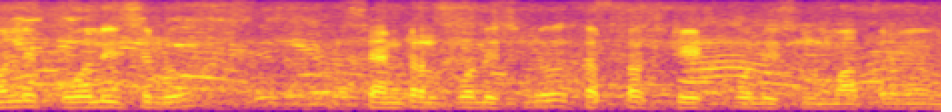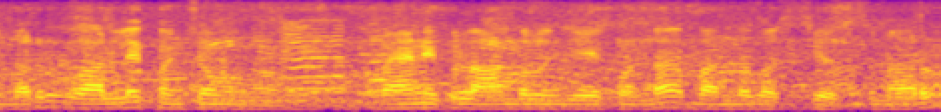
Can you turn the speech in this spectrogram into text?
ఓన్లీ పోలీసులు సెంట్రల్ పోలీసులు తప్ప స్టేట్ పోలీసులు మాత్రమే ఉన్నారు. వాళ్ళే కొంచెం ప్రయాణికులు ఆందోళన చేయకుండా బందోబస్తు చేస్తున్నారు.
